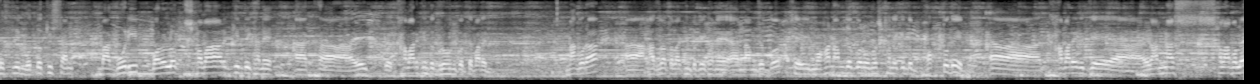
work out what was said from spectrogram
মুসলিম, বৌদ্ধ, খ্রিস্টান বা গরিব, বড়লোক সবার কিন্তু এখানে এই খাবার কিন্তু গ্রহণ করতে পারেন। মাগোরা হাজরাতলা কিন্তু এখানে নামযজ্ঞ। সেই মহানামযজ্ঞর অনুষ্ঠানে কিন্তু ভক্তদের খাবারের যে আহ, রান্নাশালা বলে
